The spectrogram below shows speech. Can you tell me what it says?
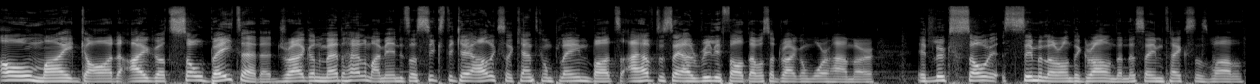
Oh my god, I got so baited. Dragon Medhelm, I mean, it's a 60k Alex, so I can't complain, but I have to say I really thought that was a Dragon Warhammer. It looks so similar on the ground and the same text as well.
